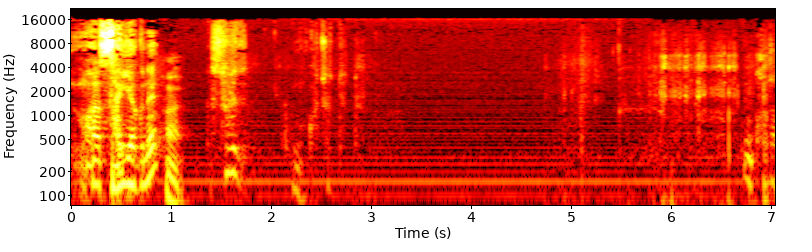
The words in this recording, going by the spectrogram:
まあ最悪ね、はい、それちょっと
